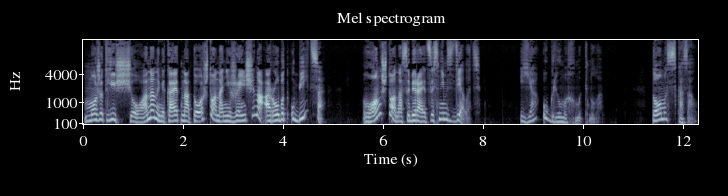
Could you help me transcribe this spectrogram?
Может, еще она намекает на то, что она не женщина, а робот-убийца? Вон что она собирается с ним сделать». Я угрюмо хмыкнула. Томас сказал,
